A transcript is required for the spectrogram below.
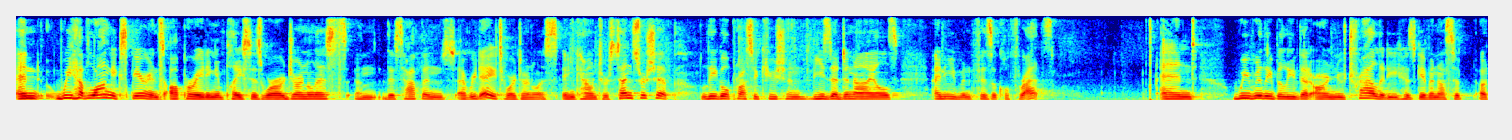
And we have long experience operating in places where our journalists, and this happens every day to our journalists, encounter censorship, legal prosecution, visa denials, and even physical threats. And we really believe that our neutrality has given us a, a,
